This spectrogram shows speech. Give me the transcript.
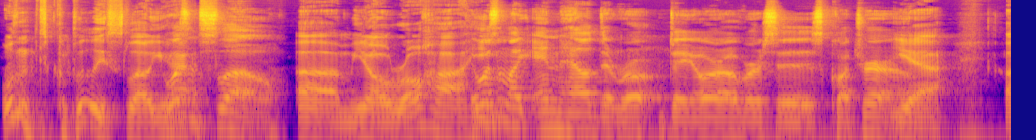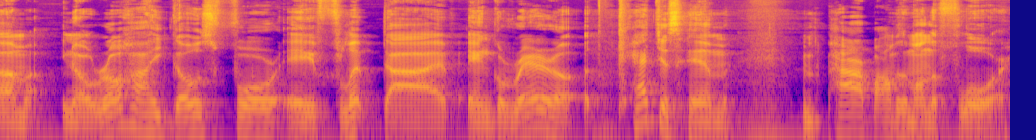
wasn't completely slow. You wasn't slow. um, you know, Roja. He, It wasn't like Angel de, Ro- de Oro versus Cuatrero. Yeah. Um, you know, Roja he goes for a flip dive and Guerrero catches him power bombs him on the floor.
